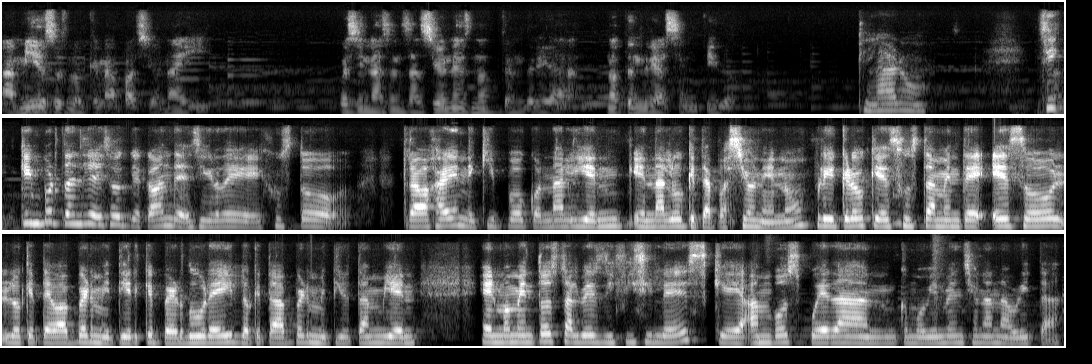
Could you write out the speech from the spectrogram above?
a mí eso es lo que me apasiona y, pues sin las sensaciones no tendría, no tendría sentido. Claro. Sí, qué importancia eso que acaban de decir de justo trabajar en equipo con alguien en algo que te apasione, ¿no? Porque creo que es justamente eso lo que te va a permitir que perdure y lo que te va a permitir también en momentos tal vez difíciles que ambos puedan, como bien mencionan ahorita,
